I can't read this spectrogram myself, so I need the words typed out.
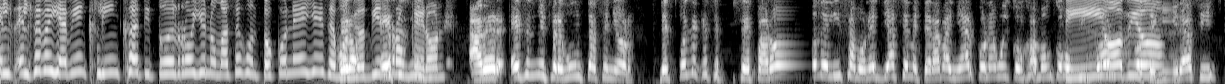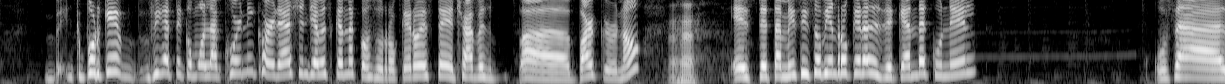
Él, él se veía bien clean cut y todo el rollo, nomás se juntó con ella y se volvió bien mi- rockerón. a ver, esa es mi pregunta, señor. Después de que se separó de Lisa Bonet, ¿ya se meterá a bañar con agua y con jamón como Sí, obvio. ¿O seguirá así? Porque, fíjate, como la Kourtney Kardashian, ya ves que anda con su rockero este Travis ah, Barker, ¿no? Ajá. Este, también se hizo bien rockera desde que anda con él. O sea,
